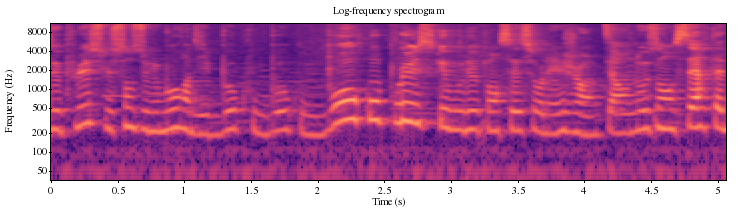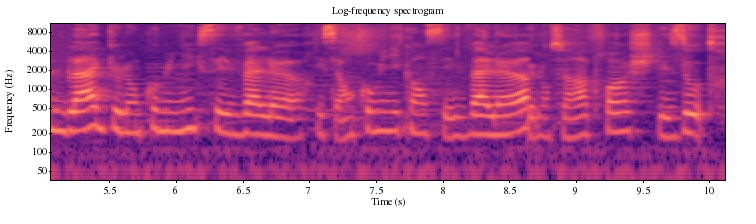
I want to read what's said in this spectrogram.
De plus, le sens de l'humour en dit beaucoup, beaucoup, beaucoup plus que vous ne pensez sur les C'est en osant certaines blagues que l'on communique ses valeurs. Et c'est en communiquant ses valeurs que l'on se rapproche des autres.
